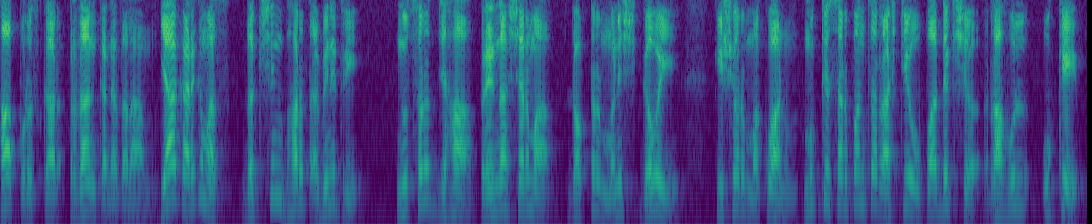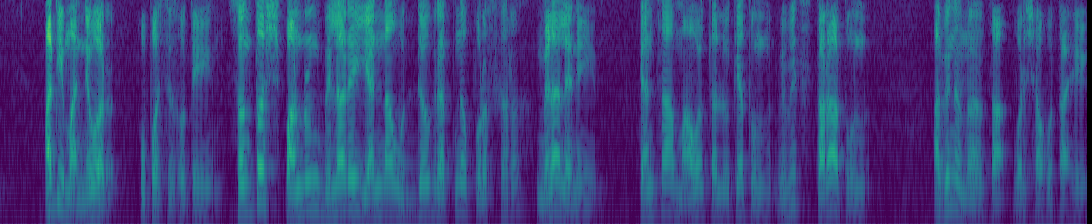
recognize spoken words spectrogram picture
हा पुरस्कार प्रदान करण्यात आला. या कार्यक्रमास दक्षिण भारत अभिनेत्री नुसरत जहा प्रेरणा शर्मा डॉक्टर मनीष गवई किशोर मकवान मुख्य सरपंच राष्ट्रीय उपाध्यक्ष राहुल उके आदी मान्यवर उपस्थित होते. संतोष पांडुरंग भिलारे यांना उद्योगरत्न पुरस्कार मिळाल्याने त्यांचा मावळ तालुक्यातून विविध स्तरातून अभिनंदनाचा वर्षा होत आहे.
